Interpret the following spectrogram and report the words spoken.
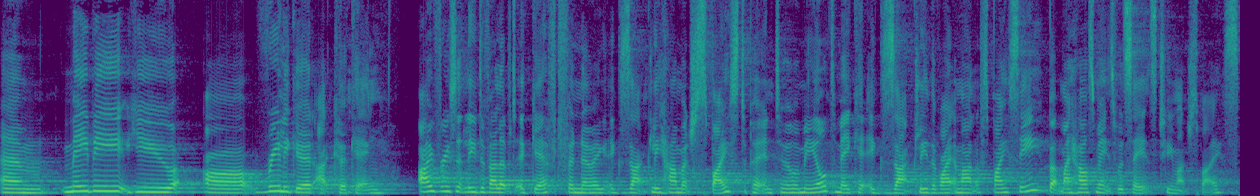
Um, maybe you are really good at cooking. I've recently developed a gift for knowing exactly how much spice to put into a meal to make it exactly the right amount of spicy, but my housemates would say it's too much spice.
